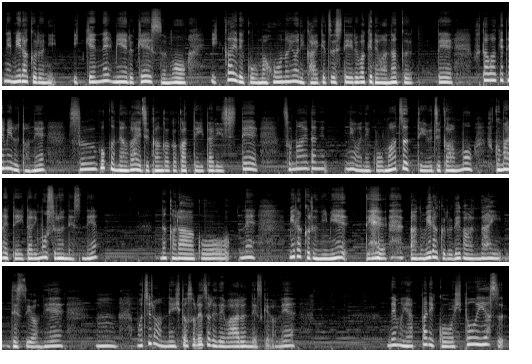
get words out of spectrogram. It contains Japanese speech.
うねミラクルに一見ね見えるケースも1回でこう魔法のように解決しているわけではなくって蓋を開けてみるとねすごく長い時間がかかっていたりしてその間ににはねこう待つっていう時間も含まれていたりもするんですね。だからこうねミラクルに見えて あのミラクルではないですよね。うん、もちろんね人それぞれではあるんですけどね。でもやっぱりこう人を癒す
